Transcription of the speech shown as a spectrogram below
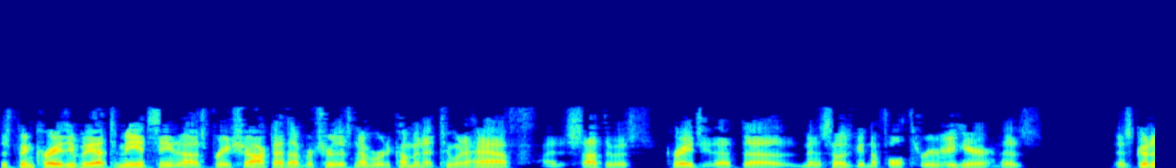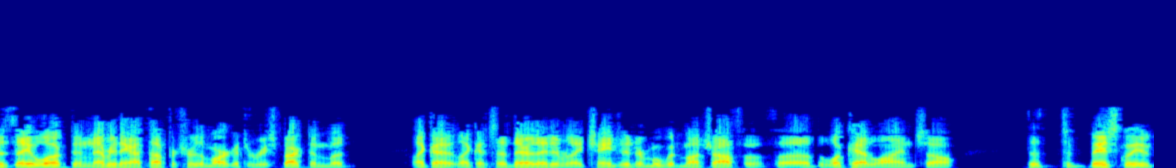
just been crazy. But yeah, to me, it seemed I was pretty shocked. I thought for sure this number would come in at two and a half. I just thought it was crazy that uh, Minnesota's getting a full three here. As as good as they looked and everything, I thought for sure the market would respect them. But like I like I said there, they didn't really change it or move it much off of uh, the look ahead line. So to, to basically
